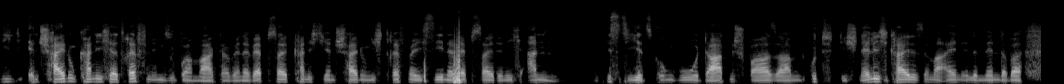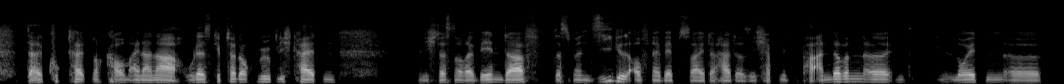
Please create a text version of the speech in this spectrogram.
die Entscheidung kann ich ja treffen im Supermarkt, aber in der Website kann ich die Entscheidung nicht treffen, weil ich sehe in der Webseite nicht an. Ist die jetzt irgendwo datensparsam? Gut, die Schnelligkeit ist immer ein Element, aber da guckt halt noch kaum einer nach. Oder es gibt halt auch Möglichkeiten, wenn ich das noch erwähnen darf, dass man Siegel auf einer Webseite hat. Also ich habe mit ein paar anderen äh, Leuten äh,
